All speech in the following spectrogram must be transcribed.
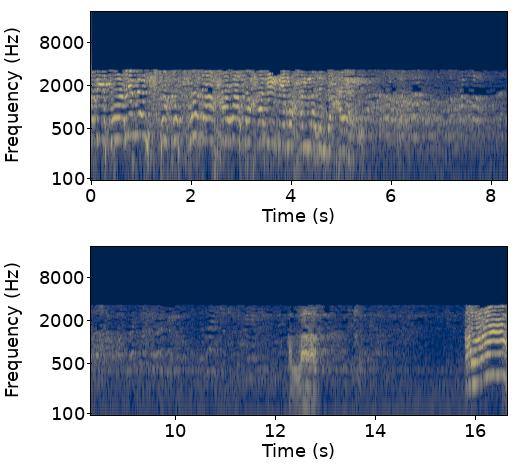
ابي طالب فقد فدى حياه حبيبي محمد بحياته الله. الله. الله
